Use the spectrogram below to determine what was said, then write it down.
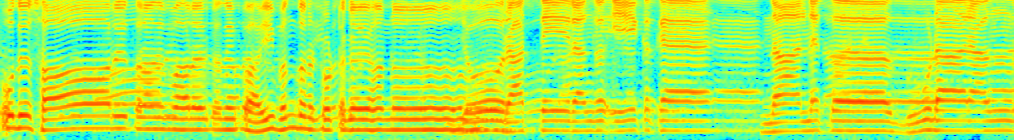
ਉਹਦੇ ਸਾਰੇ ਤਰ੍ਹਾਂ ਦੇ ਮਹਾਰਾਜ ਕਹਿੰਦੇ ਭਾਈ ਬੰਧਨ ਟੁੱਟ ਗਏ ਹਨ। ਜੋ ਰਾਤੇ ਰੰਗ ਏਕ ਕੈ ਨਾਨਕ ਗੂੜਾ ਰੰਗ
